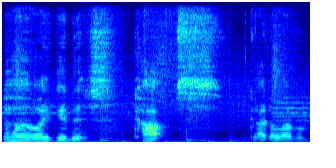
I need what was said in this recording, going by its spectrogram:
Oh my goodness. Cops. Gotta love them.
